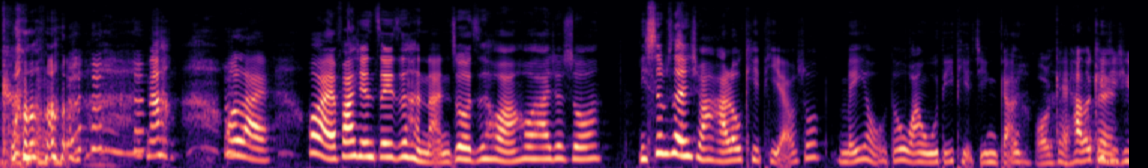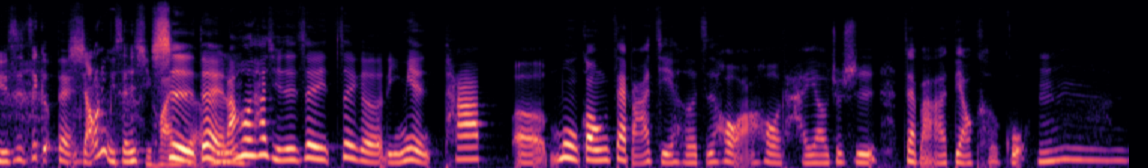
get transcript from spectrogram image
然后那后来后来发现这一只很难做之后，然后他就说：“你是不是很喜欢 Hello Kitty 啊？”我说：“没有，我都玩无敌铁金刚。” OK，Hello Kitty 对其实是这个对小女生喜欢的，是对，嗯然后它其实这这个里面，它呃木工再把它结合之后，然后还要就是再把它雕刻过，嗯，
